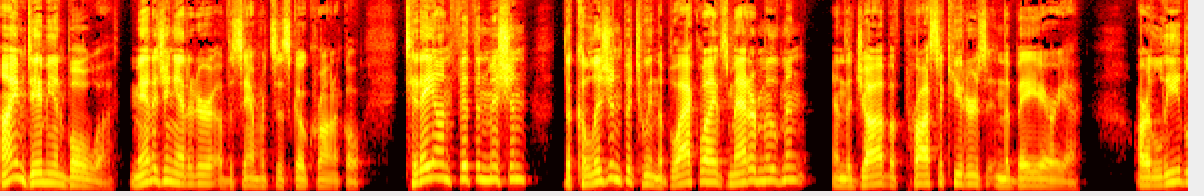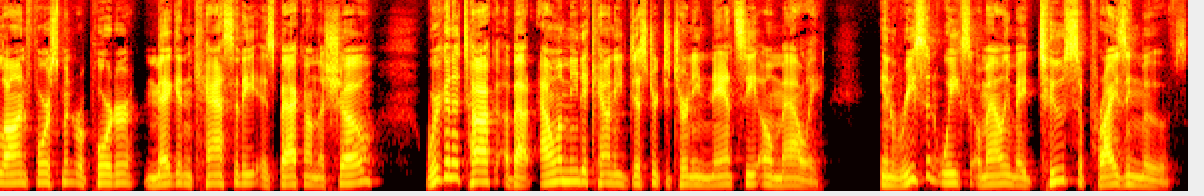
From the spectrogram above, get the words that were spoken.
I'm Demian Bulwa, managing editor of the San Francisco Chronicle. Today on Fifth and Mission, the collision between the Black Lives Matter movement and the job of prosecutors in the Bay Area. Our lead law enforcement reporter, Megan Cassidy, is back on the show. We're going to talk about Alameda County District Attorney Nancy O'Malley. In recent weeks, O'Malley made two surprising moves.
